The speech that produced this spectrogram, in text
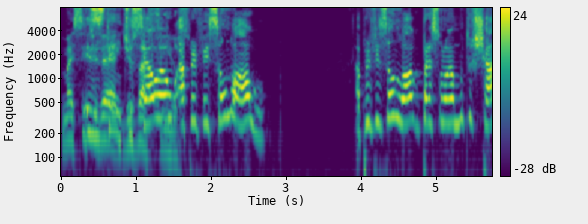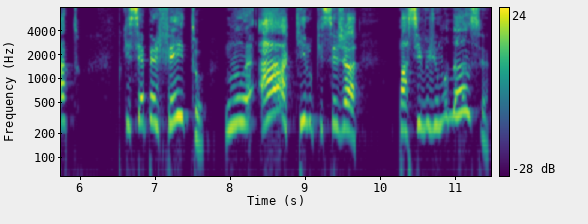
Mas se tiver existente. O céu é o- a perfeição do algo. A perfeição do algo parece um lugar muito chato. Porque se é perfeito, não é- há aquilo que seja passível de mudança.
